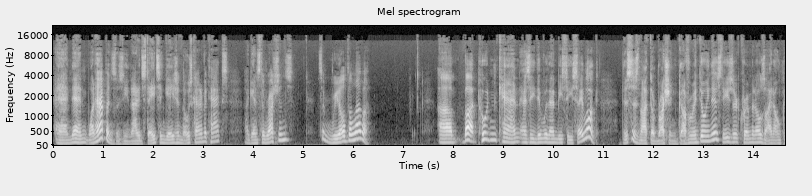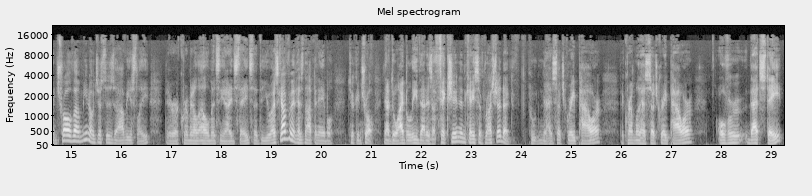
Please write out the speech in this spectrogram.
and then what happens? Does the United States engage in those kind of attacks against the Russians? It's a real dilemma. Uh, but Putin can, as he did with NBC, say, look, this is not the Russian government doing this. These are criminals. I don't control them. You know, just as obviously there are criminal elements in the United States that the U.S. government has not been able to control. Now, do I believe that is a fiction in the case of Russia, that Putin has such great power, the Kremlin has such great power over that state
